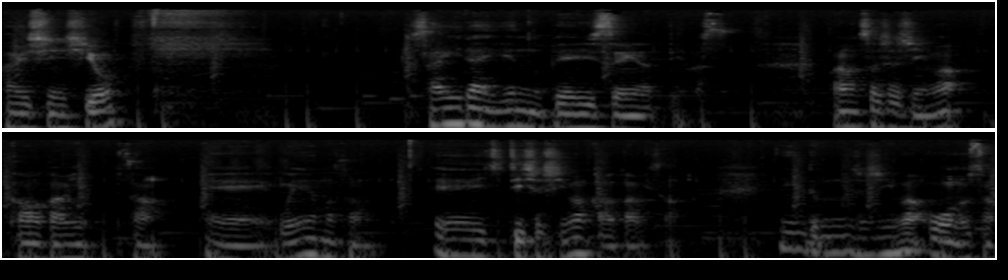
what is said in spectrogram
配信しよう。最大限のページ数になっています。パナソ写真は川上さん、えー、上山さん。HT 写真は川上さん。インドの写真は大野さん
